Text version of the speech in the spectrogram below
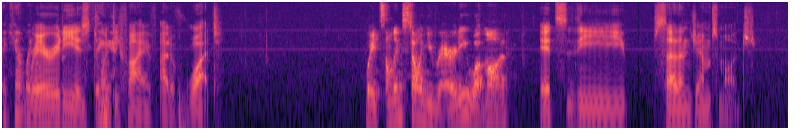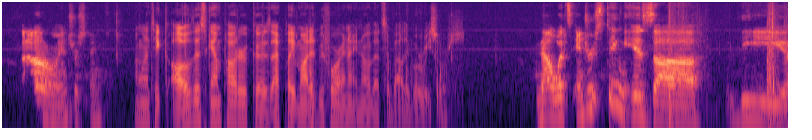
I can't like. Rarity is thing. 25. Out of what? Wait, something's telling you rarity. What mod? It's the Silent Gems mod. Oh, interesting. I'm gonna take all of this gunpowder because I played modded before and I know that's a valuable resource. Now, what's interesting is uh the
